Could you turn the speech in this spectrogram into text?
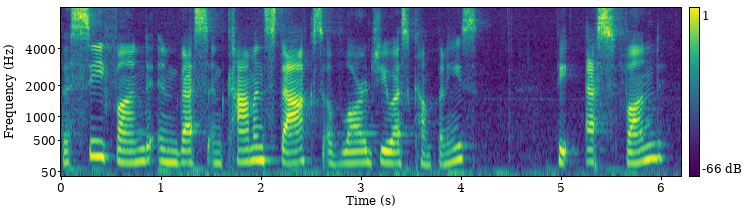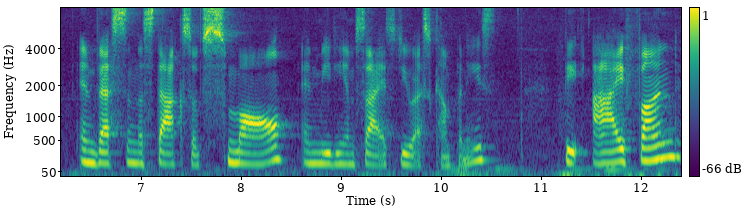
The C fund invests in common stocks of large U.S. companies. The S fund invests in the stocks of small and medium sized U.S. companies. The I fund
